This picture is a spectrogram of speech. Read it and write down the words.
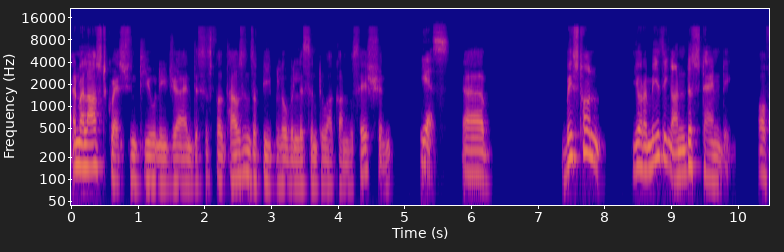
And my last question to you, Neerja, and this is for thousands of people who will listen to our conversation. Yes. Uh, based on your amazing understanding of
